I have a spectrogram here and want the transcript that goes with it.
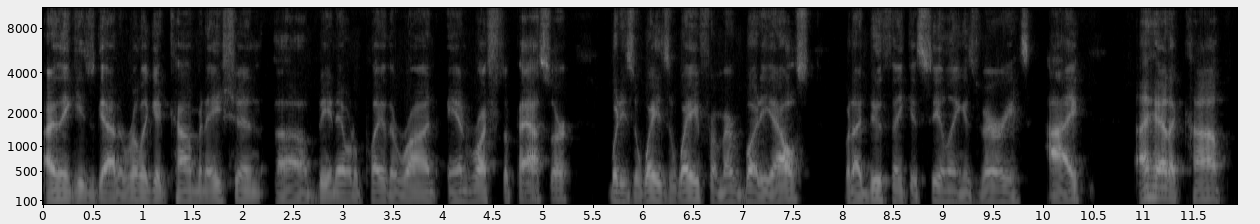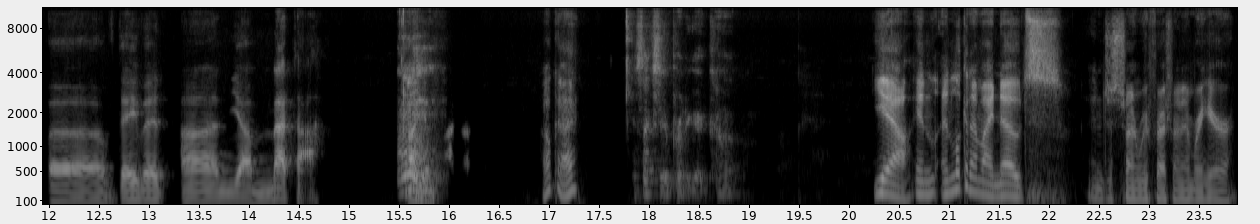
I think he's got a really good combination of being able to play the run and rush the passer, but he's a ways away from everybody else. But I do think his ceiling is very high. I had a comp of David Onyemata. Mm, Okay. it's actually a pretty good comp. Yeah, and and looking at my notes and just trying to refresh my memory here,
